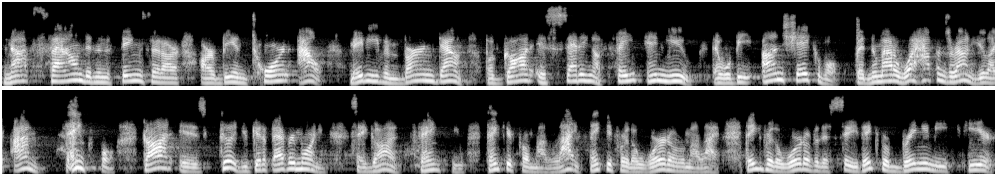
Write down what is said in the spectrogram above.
Not founded in the things that are, are being torn out. Maybe even burned down. But God is setting a faith in you that will be unshakable. That no matter what happens around you, you're like, I'm thankful. God is good. You get up every morning, say, God, thank you. Thank you for my life. Thank you for the word over my life. Thank you for the word over this city. Thank you for bringing me here.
